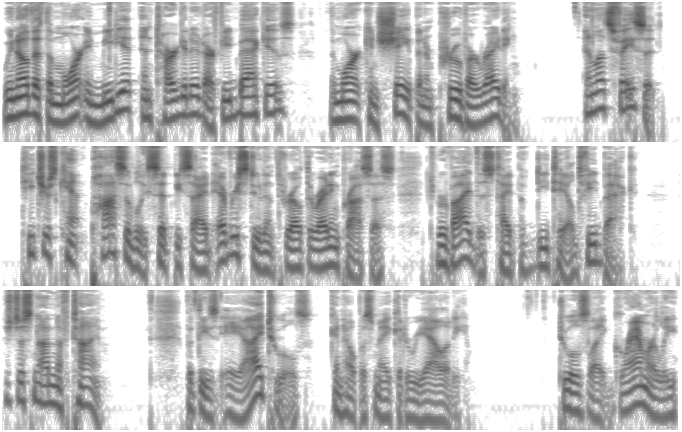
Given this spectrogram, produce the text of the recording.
we know that the more immediate and targeted our feedback is, the more it can shape and improve our writing. And let's face it, teachers can't possibly sit beside every student throughout the writing process to provide this type of detailed feedback. There's just not enough time. But these AI tools can help us make it a reality. Tools like Grammarly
